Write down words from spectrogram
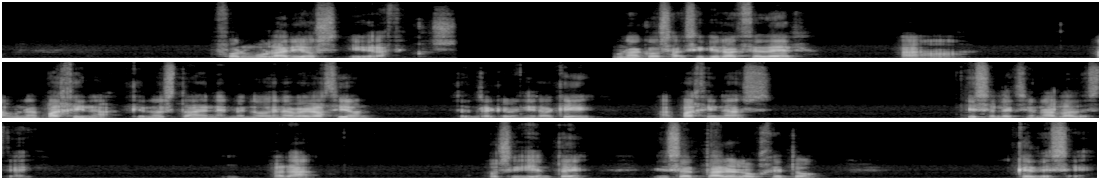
formularios y gráficos. Una cosa, si quiero acceder a, una página que no está en el menú de navegación, tendré que venir aquí, a páginas, y seleccionarla desde ahí. Para lo siguiente, insertar el objeto que desee.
